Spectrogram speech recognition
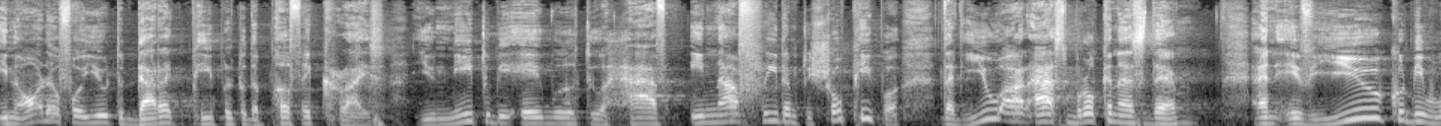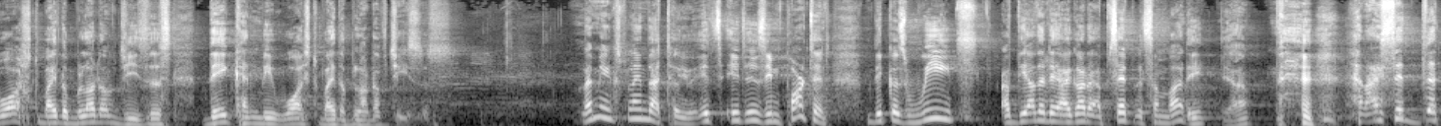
in order for you to direct people to the perfect Christ, you need to be able to have enough freedom to show people that you are as broken as them. And if you could be washed by the blood of Jesus, they can be washed by the blood of Jesus. Let me explain that to you. It's, it is important because we, uh, the other day I got upset with somebody, yeah, and I said that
